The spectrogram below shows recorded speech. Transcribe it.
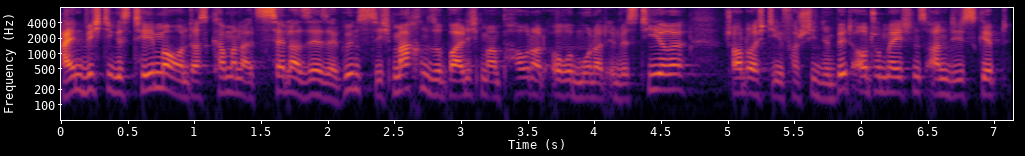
ein wichtiges Thema, und das kann man als Seller sehr, sehr günstig machen, sobald ich mal ein paar hundert Euro im Monat investiere. Schaut euch die verschiedenen Bit-Automations an, die es gibt,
